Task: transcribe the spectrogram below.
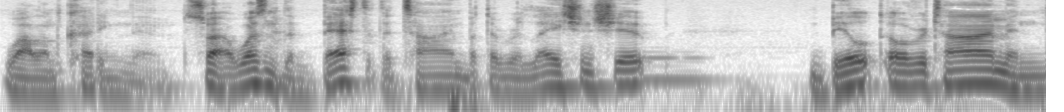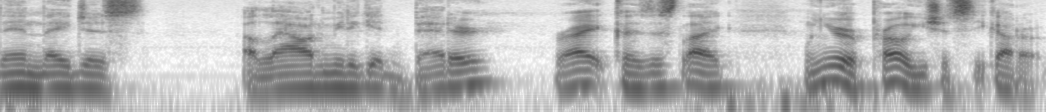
while I'm cutting them. So I wasn't the best at the time, but the relationship built over time, and then they just allowed me to get better, right? Because it's like when you're a pro, you should seek out a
